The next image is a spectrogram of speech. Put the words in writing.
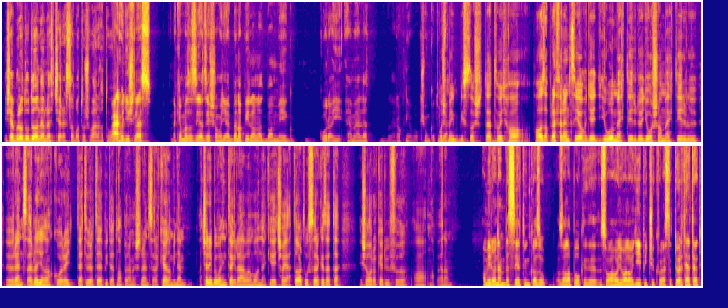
és ebből adódóan nem lesz csereszabatos várható. Bárhogy is lesz, nekem az az érzésem, hogy ebben a pillanatban még korai emellett lerakni a voksunkat. Ugye? Most még biztos. Tehát, hogy ha, ha az a preferencia, hogy egy jól megtérülő, gyorsan megtérülő rendszer legyen, akkor egy tetőre telepített napelemes rendszer kell, ami nem a cserébe van integrálva, van neki egy saját tartószerkezete, és arra kerül föl a napelem. Amiről nem beszéltünk, azok az alapok, szóval, hogy valahogy építsük fel ezt a történetet.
